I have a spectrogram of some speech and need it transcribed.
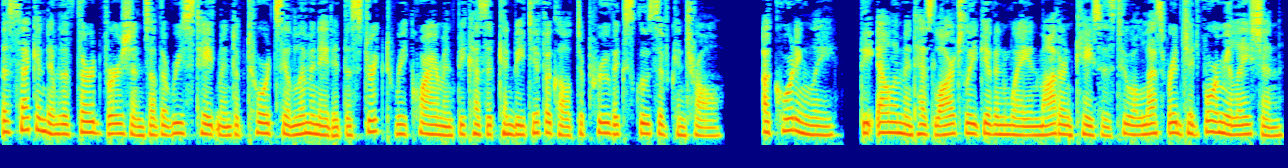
the second and the third versions of the restatement of torts eliminated the strict requirement because it can be difficult to prove exclusive control. Accordingly, the element has largely given way in modern cases to a less rigid formulation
